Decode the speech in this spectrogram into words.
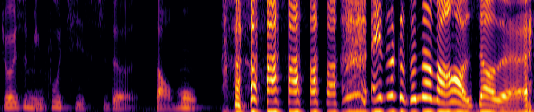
就会是名副其实的扫墓。哎这个真的蛮好笑的哎。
